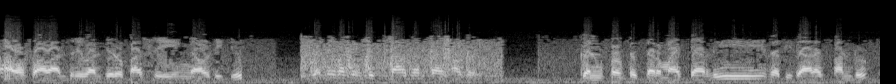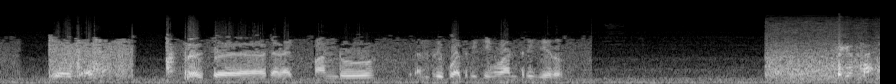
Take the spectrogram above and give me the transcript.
Alpha 1310 passing altitude. Confirm Victor Mike Charlie, ready direct Pandu. Roger, direct Pandu, dan report reaching 130. Second flight.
